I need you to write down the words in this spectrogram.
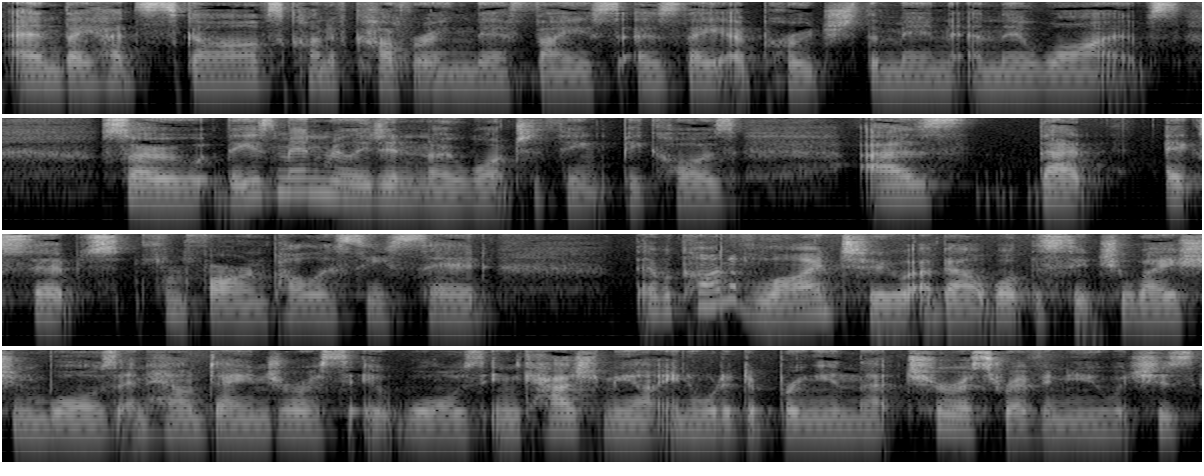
and they had scarves kind of covering their face as they approached the men and their wives. So these men really didn't know what to think because, as that excerpt from Foreign Policy said, they were kind of lied to about what the situation was and how dangerous it was in Kashmir in order to bring in that tourist revenue, which is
